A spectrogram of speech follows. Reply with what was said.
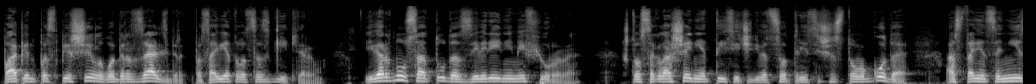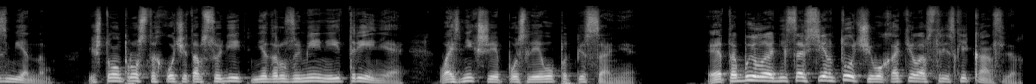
Папин поспешил в Оберзальцберг посоветоваться с Гитлером и вернулся оттуда с заверениями фюрера, что соглашение 1936 года останется неизменным и что он просто хочет обсудить недоразумения и трения, возникшие после его подписания. Это было не совсем то, чего хотел австрийский канцлер,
